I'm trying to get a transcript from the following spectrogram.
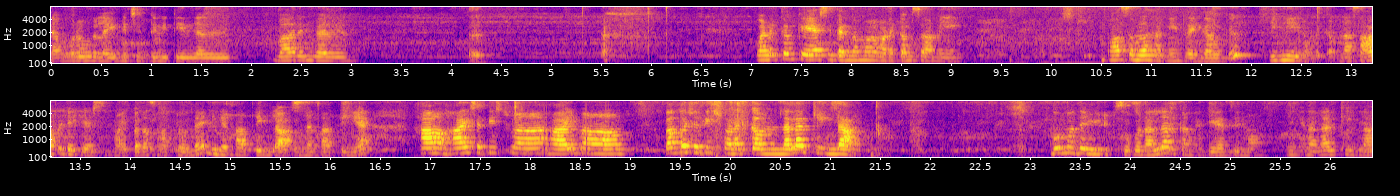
நம் உறவுகளை எங்கு சென்று விட்டீர்கள்? வாருங்கள். வணக்கம் கேஆர்சி தங்கம்மா வணக்கம் சாமி. பாசமலா ஹர்னின்ற எங்களுக்கு இனிய வணக்கம். நான் சாப்பிட்டேன் கேஆர்சிமா இப்போ தான் சாப்பிட்டு வந்தேன். நீங்கள் சாப்பிட்டீங்களா என்ன சாப்பிட்டீங்க. ஹா ஹாய் சதீஷ்மா. ஹாய்மா வாங்க சதீஷ் வணக்கம். நல்லா இருக்கீங்களா? பூமதேவி யூடியூப் சோகோ நல்லா இருக்காங்க கேஆர்சிமா நீங்கள் நல்லா இருக்கீங்களா?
